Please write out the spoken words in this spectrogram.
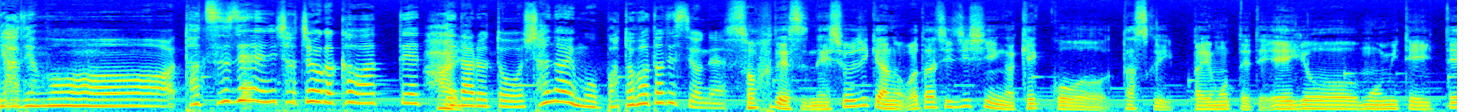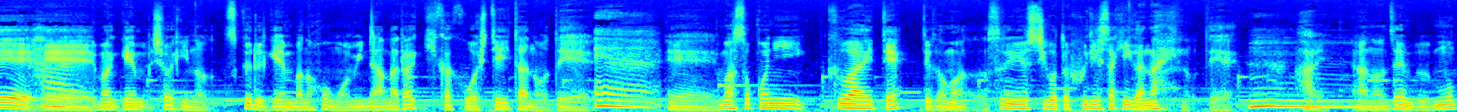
やでも突然社長が変わってってなると、社内もバタバタですよね。そうですね。正直あの私自身が結構タスクいっぱい持ってて営業も見ていて、はい。えーまあ、現商品の作る現場の方も見ながら企画をしていたので、ええ。えーまあ、そこに加えてっていうか、まあ、そういう仕事振り先がないので、うん。はい、あの全部持っ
